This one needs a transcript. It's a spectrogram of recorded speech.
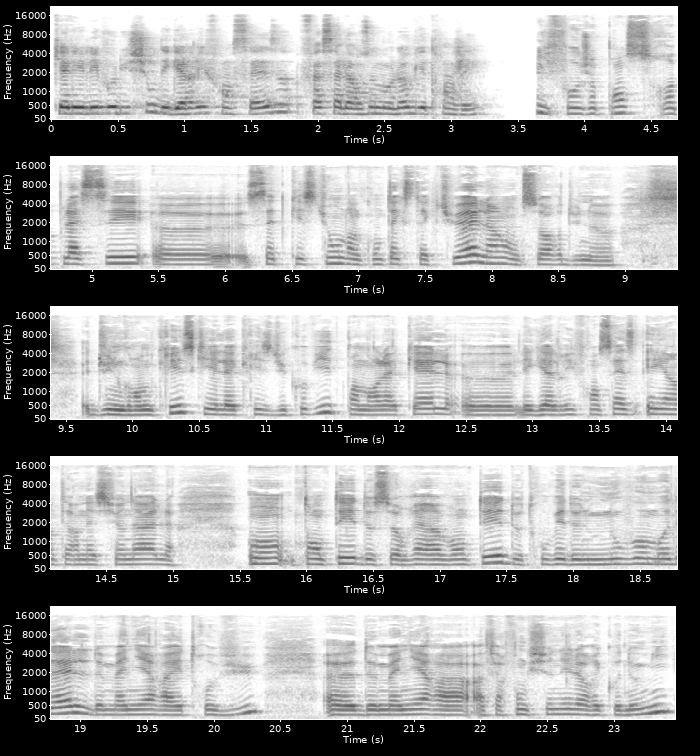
Quelle est l'évolution des galeries françaises face à leurs homologues étrangers? Il faut, je pense, replacer euh, cette question dans le contexte actuel. Hein. On sort d'une d'une grande crise qui est la crise du Covid, pendant laquelle euh, les galeries françaises et internationales ont tenté de se réinventer, de trouver de nouveaux modèles de manière à être vues, euh, de manière à, à, faire fonctionner leur économie.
